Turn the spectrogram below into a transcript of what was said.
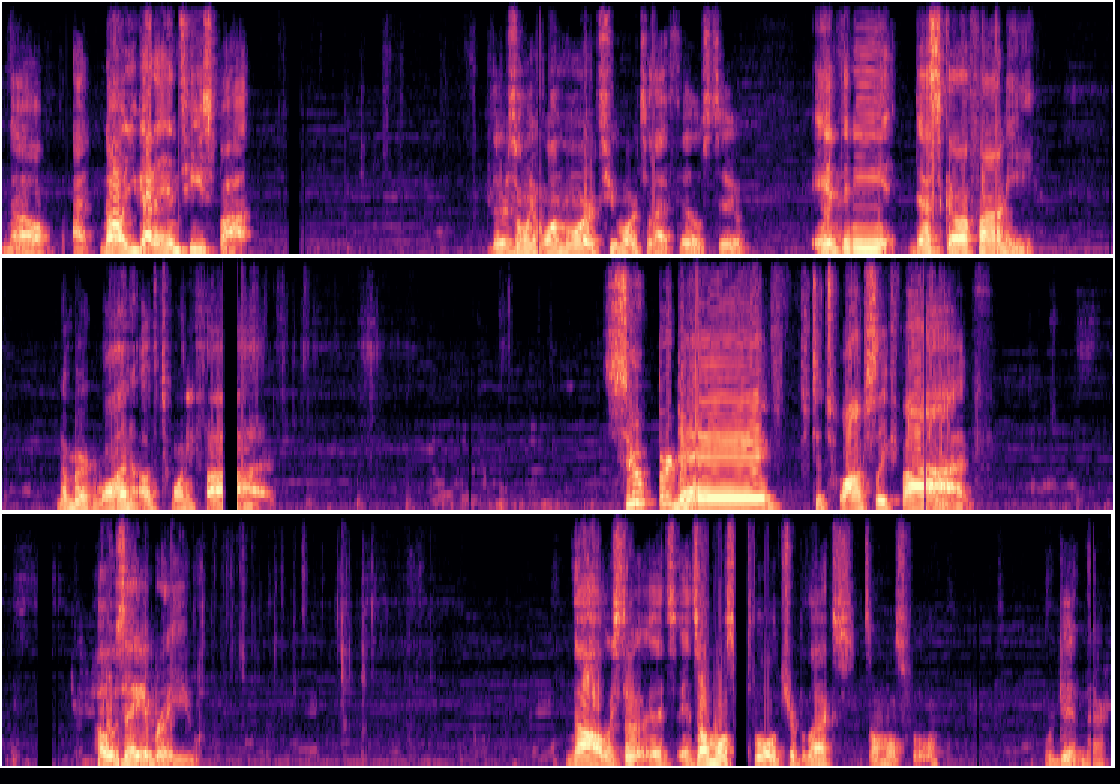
No, I no. You got an NT spot. There's only one more or two more till that fills too. Anthony DeSclafani, numbered one of 25. Super Dave to Twomsley five. Jose Abreu. No, we still it's it's almost full, Triple X. It's almost full. We're getting there.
